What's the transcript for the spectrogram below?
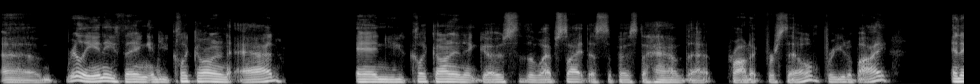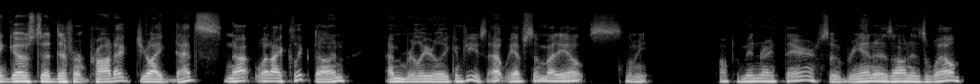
um, really anything, and you click on an ad and you click on it and it goes to the website that's supposed to have that product for sale for you to buy and it goes to a different product, you're like, that's not what I clicked on. I'm really, really confused. Oh, we have somebody else. Let me pop them in right there. So Brianna is on as well.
